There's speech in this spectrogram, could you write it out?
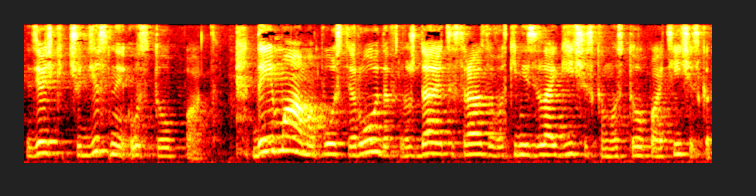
И, девочки, чудесный остеопат. Да и мама после родов нуждается сразу в кинезиологическом, остеопатическом.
